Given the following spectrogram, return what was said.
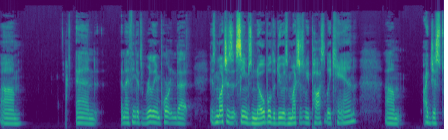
Um, and and I think it's really important that as much as it seems noble to do as much as we possibly can, um, I just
